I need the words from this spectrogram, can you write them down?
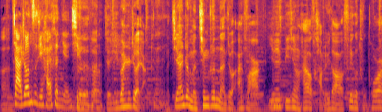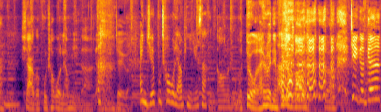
嗯，假装自己还很年轻。对对对嗯，就一般是这样。对那既然这么青春呢，就 FR，因为毕竟还要考虑到飞个土坡，嗯下个不超过两米的，嗯 这个哎，你觉得不超过两米已经算很高了是吗？对我来说已经非常高了，对吧？这个跟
